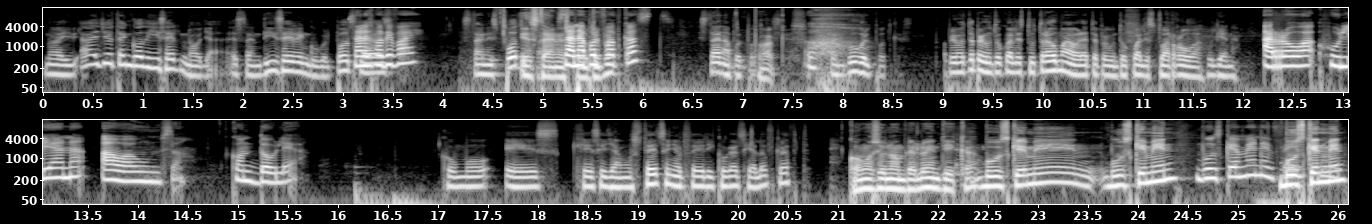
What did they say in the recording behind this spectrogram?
no hay, ay yo tengo Deezer, no ya, está en Deezer, en Google Podcast, ¿Está en Spotify? está en Spotify, Está en ¿Está en Apple. Podcasts? está en Apple Podcast. Podcast. Está en Google Podcast. Primero te pregunto cuál es tu trauma, ahora te pregunto cuál es tu arroba, Juliana. Arroba Juliana Abaunza. Con doble A. ¿Cómo es que se llama usted, señor Federico García Lovecraft? Como su nombre lo indica. Búsqueme en... Búsqueme en... Búsquenme en Facebook. Búsquenme en...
